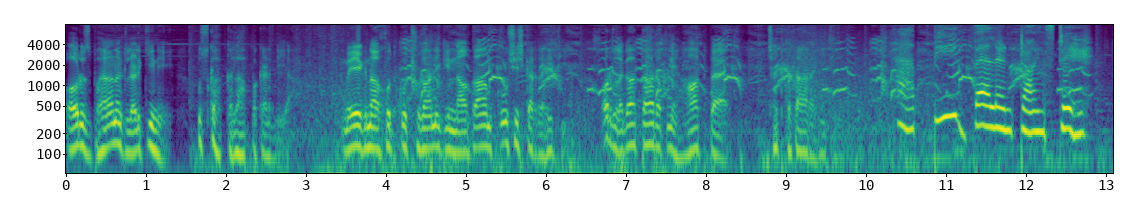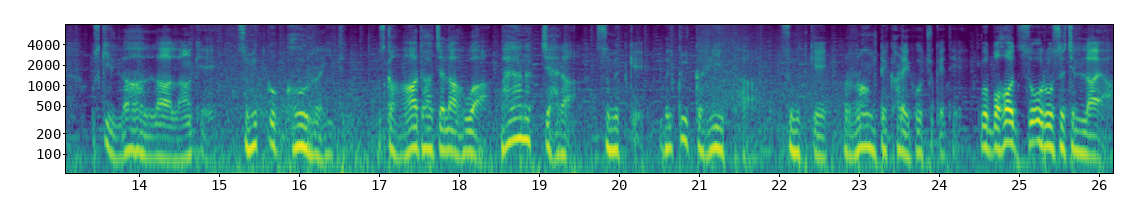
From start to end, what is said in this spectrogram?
और उस भयानक लड़की ने उसका गला पकड़ लिया। मेघना खुद को छुड़ाने की नाकाम कोशिश कर रही थी और लगातार अपने हाथ पैर छटपटा रही थी। हैप्पी वैलेंटाइंस डे उसकी लाल लाल आँखें सुमित को घूर रही थी। उसका आधा जला हुआ भयानक चेहरा सुमित के बिल्कुल करीब था। सुमित के रोंगटे खड़े हो चुके थे। वो बहुत जोरों से चिल्लाया।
